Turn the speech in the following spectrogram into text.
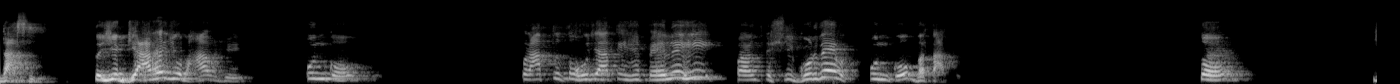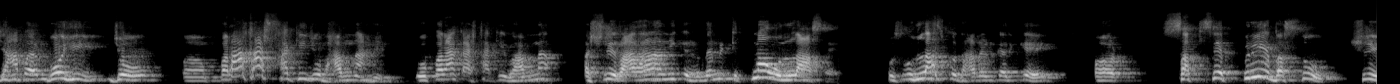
दासी। तो ये ग्यारह जो भाव हैं, उनको प्राप्त तो हो जाते हैं पहले ही, परंतु श्री गुरुदेव उनको बताते तो यहाँ पर वो ही जो पराकाष्ठा की जो भावना है, वो पराकाष्ठा की भावना श्री राधा रानी के हृदय में कितना उल्लास है। उस उल्लास को धारण करके और सबसे प्रिय वस्तु श्री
